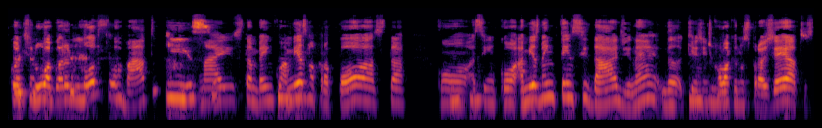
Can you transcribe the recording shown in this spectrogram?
continua agora no novo formato, isso. mas também com a mesma proposta, com uhum. assim, com a mesma intensidade, né, que a gente uhum. coloca nos projetos.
